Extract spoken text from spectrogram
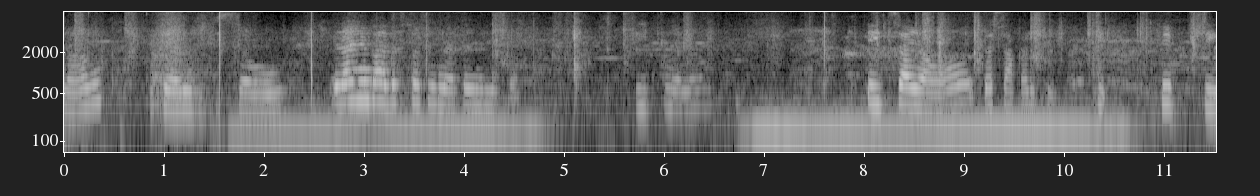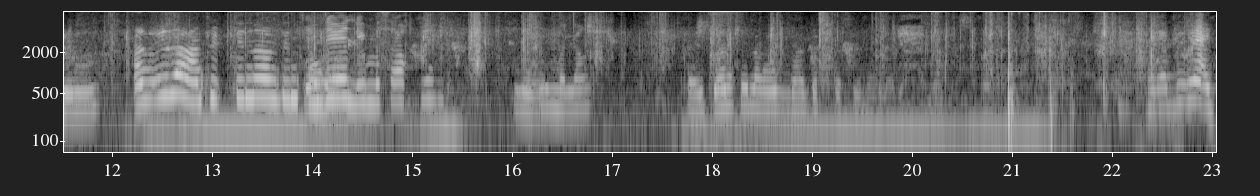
ng candy. So, ilan yung gagastusin natin dito? 8 na lang. 8 sa'yo, tapos akin 15. Ano ilan? 15 na lang din sa'yo. Hindi, lima sa akin. Hindi. Lima lang. Kahit 20 lang yung gagastusin natin. Kaya bimig.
